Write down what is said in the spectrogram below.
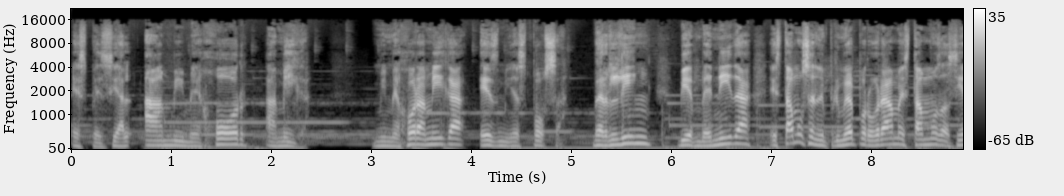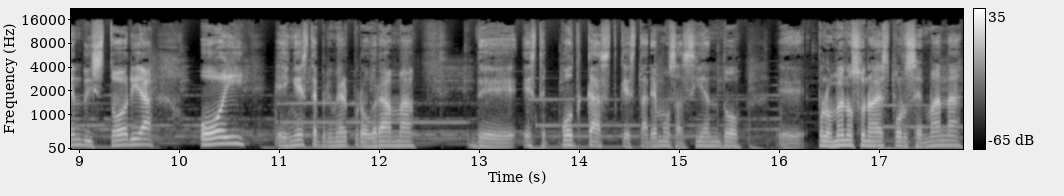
especial, a mi mejor amiga. Mi mejor amiga es mi esposa. Berlín, bienvenida. Estamos en el primer programa, estamos haciendo historia. Hoy en este primer programa de este podcast que estaremos haciendo eh, por lo menos una vez por semana.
